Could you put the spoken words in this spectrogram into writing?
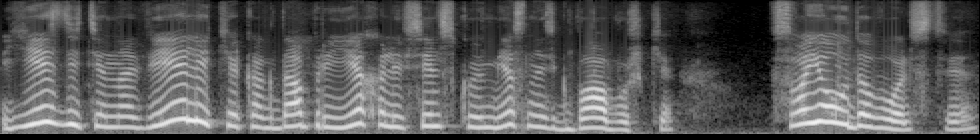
ездите на велике, когда приехали в сельскую местность к бабушке, в свое удовольствие.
